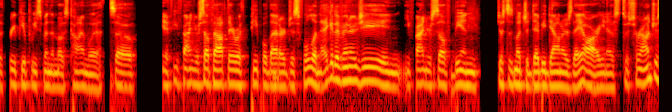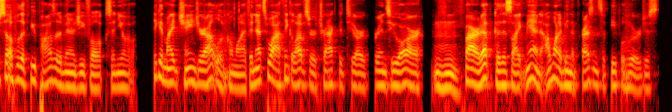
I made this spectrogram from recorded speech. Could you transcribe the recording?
the three people you spend the most time with. So if you find yourself out there with people that are just full of negative energy and you find yourself being just as much a Debbie Downer as they are, you know, surround yourself with a few positive energy folks and you'll, I think it might change your outlook on life. And that's why I think a lot of us are attracted to our friends who are Mm-hmm. fired up because it's like, man, I want to be in the presence of people who are just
